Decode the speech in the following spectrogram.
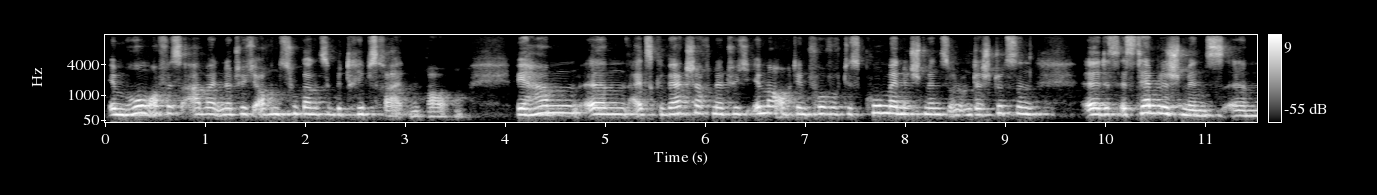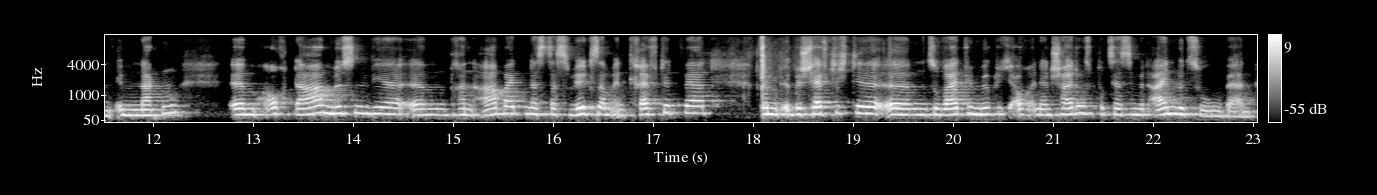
im Homeoffice arbeiten, natürlich auch einen Zugang zu Betriebsräten brauchen. Wir haben ähm, als Gewerkschaft natürlich immer auch den Vorwurf des Co-Managements und Unterstützen äh, des Establishments ähm, im Nacken. Ähm, auch da müssen wir ähm, daran arbeiten, dass das wirksam entkräftet wird und Beschäftigte ähm, so weit wie möglich auch in Entscheidungsprozesse mit einbezogen werden.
